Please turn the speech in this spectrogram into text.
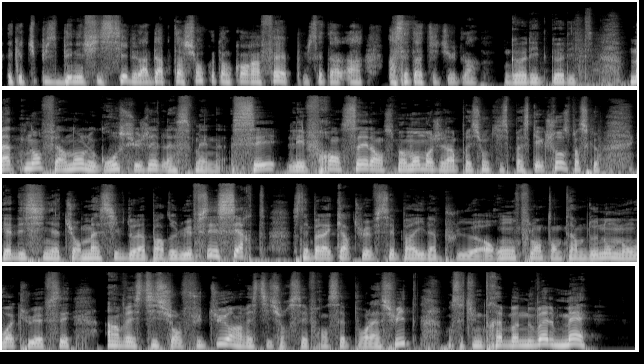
et que tu puisses bénéficier de l'adaptation que ton corps a fait pour cette, à, cette attitude-là. Got it, got it. Maintenant, Fernand, le gros sujet de la semaine, c'est les Français. Là, en ce moment, moi, j'ai l'impression qu'il se passe quelque chose parce que il y a des signatures massives de la part de l'UFC. Certes, ce n'est pas la carte UFC Paris la plus euh, ronflante en termes de nom, mais on voit que l'UFC investit sur le futur, investit sur ses Français pour la suite. C'est une très bonne nouvelle, mais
